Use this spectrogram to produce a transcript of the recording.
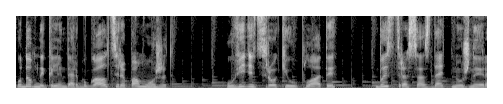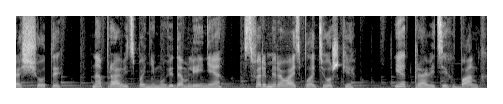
Удобный календарь бухгалтера поможет. Увидеть сроки уплаты, быстро создать нужные расчеты, направить по ним уведомления, сформировать платежки и отправить их в банк.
